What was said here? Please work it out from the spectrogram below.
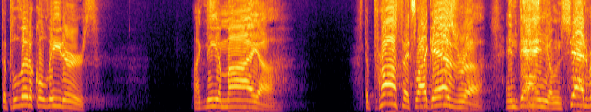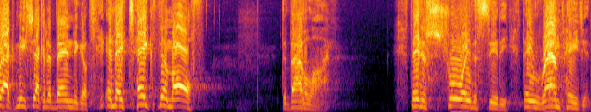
the political leaders like Nehemiah, The prophets like Ezra and Daniel and Shadrach, Meshach, and Abednego, and they take them off to Babylon. They destroy the city, they rampage it,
